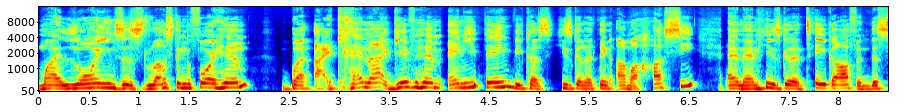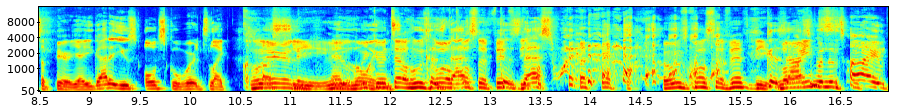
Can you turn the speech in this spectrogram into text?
my loins is lusting for him, but I cannot give him anything because he's gonna think I'm a hussy, and then he's gonna take off and disappear. Yeah, you got to use old school words like Clearly, hussy we- and we loins. can tell who's going close to 50. Because that's when, Who's close to 50? because that's when the time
